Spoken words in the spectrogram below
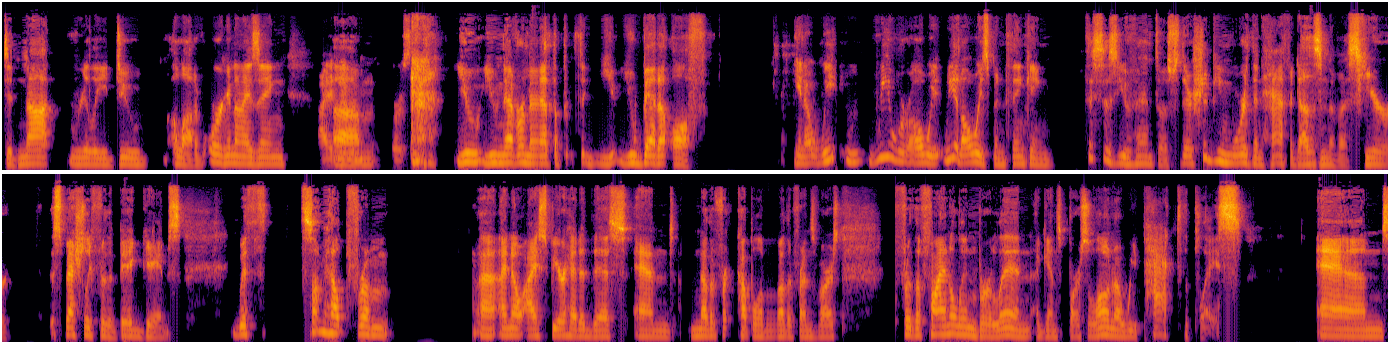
did not really do a lot of organizing. I Um, met the person. you you never met the you you better off. You know, we we were always we had always been thinking this is Juventus. There should be more than half a dozen of us here, especially for the big games. With some help from uh, I know I spearheaded this and another fr- couple of other friends of ours. For the final in Berlin against Barcelona, we packed the place, and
